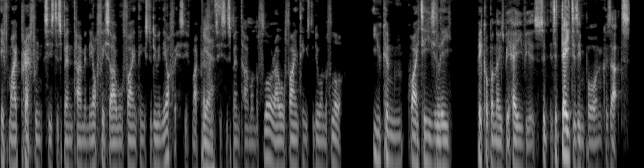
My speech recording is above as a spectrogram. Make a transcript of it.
if my preference is to spend time in the office, I will find things to do in the office. If my preference yes. is to spend time on the floor, I will find things to do on the floor. You can quite easily pick up on those behaviours. So, so data is important because that's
